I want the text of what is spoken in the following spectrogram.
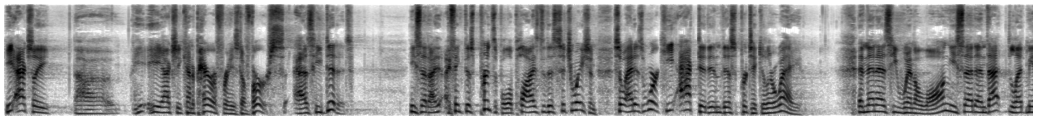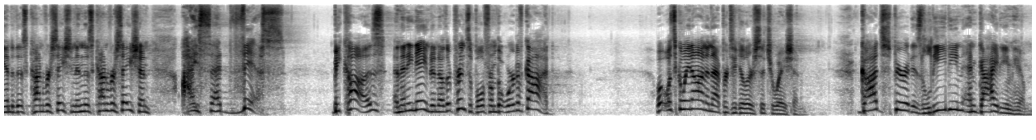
He actually, uh, he, he actually kind of paraphrased a verse as he did it. He said, I, I think this principle applies to this situation. So at his work, he acted in this particular way. And then as he went along, he said, and that led me into this conversation. In this conversation, I said this because, and then he named another principle from the Word of God. What's going on in that particular situation? God's Spirit is leading and guiding him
